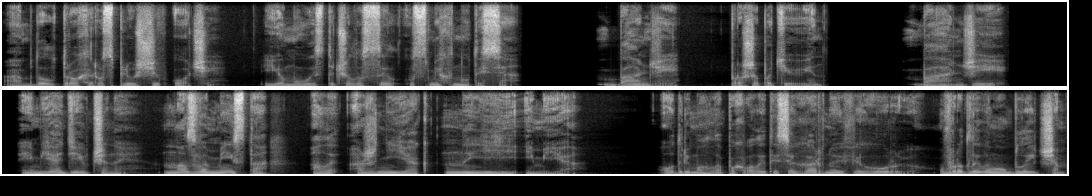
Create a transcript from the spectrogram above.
Абдул трохи розплющив очі, йому вистачило сил усміхнутися. Банджі, прошепотів він. Банджі. Ім'я дівчини, назва міста, але аж ніяк не її ім'я. Одрі могла похвалитися гарною фігурою, вродливим обличчям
